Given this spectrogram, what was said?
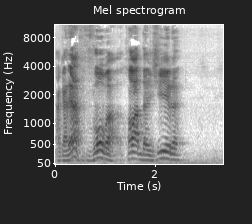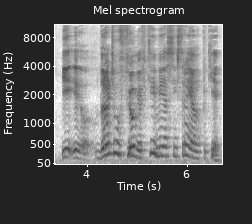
A galera voa, roda, gira. E, durante o filme eu fiquei meio assim estranhando, porque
